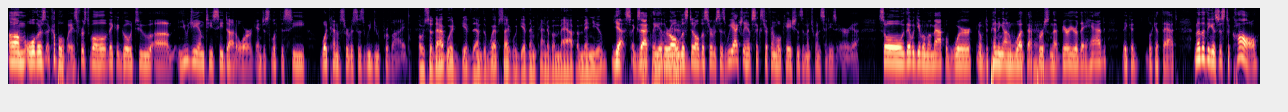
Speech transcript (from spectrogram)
Um, well, there's a couple of ways. First of all, they could go to um, ugmtc.org and just look to see what kind of services we do provide. Oh, so that would give them the website would give them kind of a map, a menu. Yes, exactly. They're all listed, all the services. We actually have six different locations in the Twin Cities area. So they would give them a map of where, you know, depending on what that person, that barrier they had, they could look at that. Another thing is just to call.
